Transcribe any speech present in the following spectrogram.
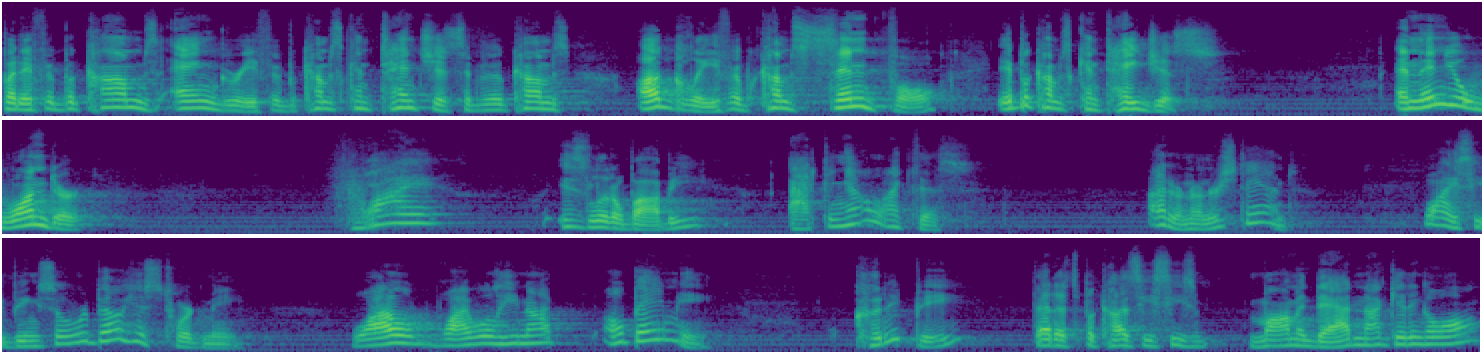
but if it becomes angry, if it becomes contentious, if it becomes ugly, if it becomes sinful, it becomes contagious. And then you'll wonder why is little Bobby acting out like this? I don't understand. Why is he being so rebellious toward me? Why, why will he not obey me? Could it be that it's because he sees mom and dad not getting along?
